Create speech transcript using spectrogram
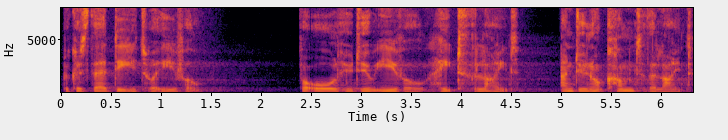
because their deeds were evil. For all who do evil hate the light and do not come to the light,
